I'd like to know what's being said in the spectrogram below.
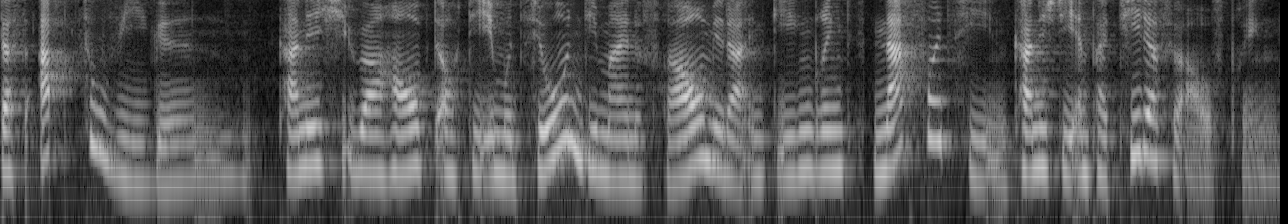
das abzuwiegeln? Kann ich überhaupt auch die Emotionen, die meine Frau mir da entgegenbringt, nachvollziehen? Kann ich die Empathie dafür aufbringen?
